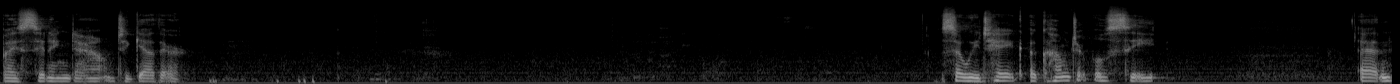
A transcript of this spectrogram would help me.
by sitting down together So we take a comfortable seat and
